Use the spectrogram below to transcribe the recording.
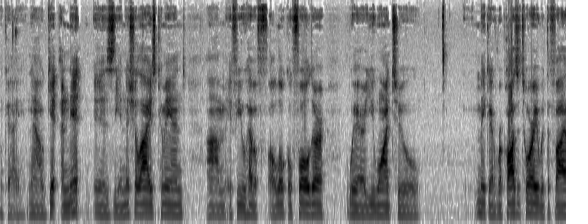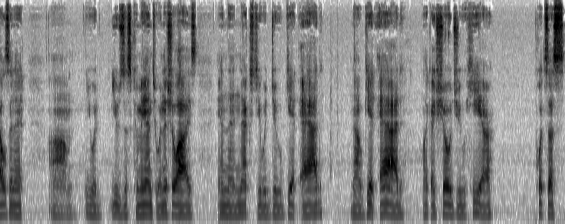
Okay. Now git init is the initialize command. Um, if you have a, a local folder where you want to make a repository with the files in it. Um, you would use this command to initialize and then next you would do git add. Now git add like I showed you here puts us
